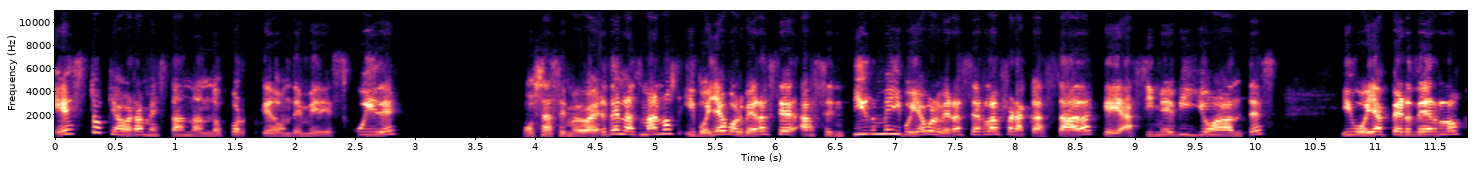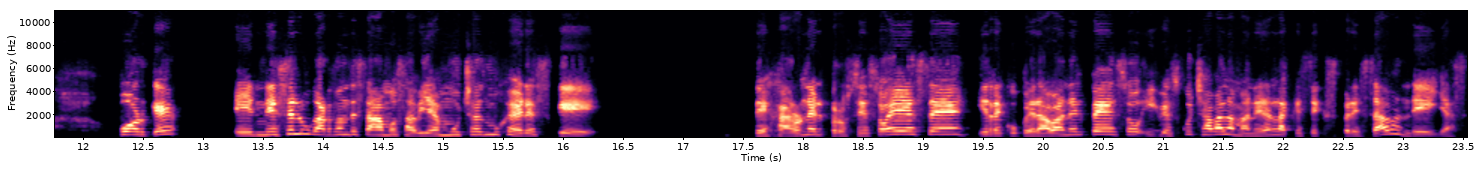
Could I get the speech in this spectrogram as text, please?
esto que ahora me están dando porque donde me descuide, o sea, se me va a ir de las manos y voy a volver a, ser, a sentirme y voy a volver a ser la fracasada que así me vi yo antes y voy a perderlo porque en ese lugar donde estábamos había muchas mujeres que dejaron el proceso ese y recuperaban el peso y yo escuchaba la manera en la que se expresaban de ellas,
